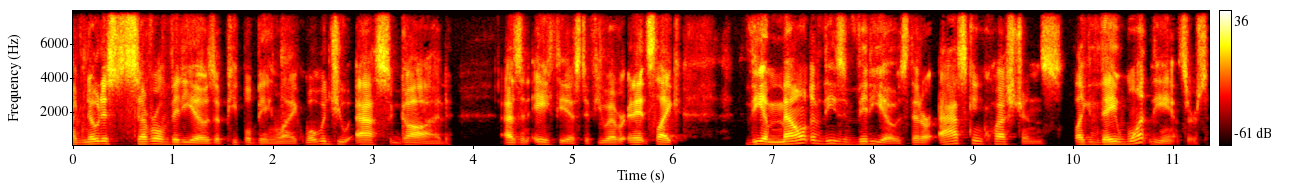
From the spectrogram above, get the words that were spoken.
I've noticed several videos of people being like, "What would you ask God as an atheist if you ever?" And it's like the amount of these videos that are asking questions, like they want the answers.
